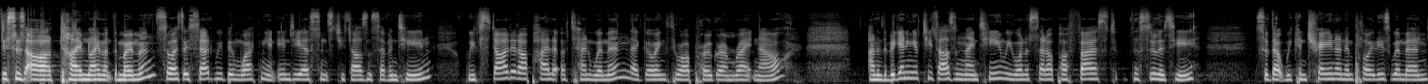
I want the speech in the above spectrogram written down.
This is our timeline at the moment. So, as I said, we've been working in India since 2017. We've started our pilot of 10 women. They're going through our program right now. And at the beginning of 2019, we want to set up our first facility so that we can train and employ these women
